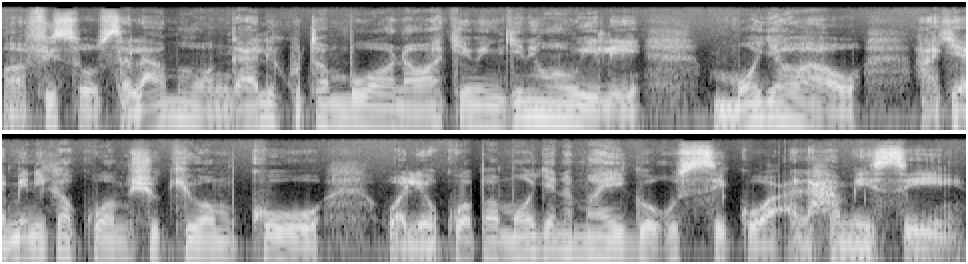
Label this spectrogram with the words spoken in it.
Maafisa wa usalama wangali kutambua wanawake wengine wawili, mmoja wao akiaminika kuwa mshukiwa mkuu waliokuwa pamoja na Maigo usiku wa Alhamisi.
